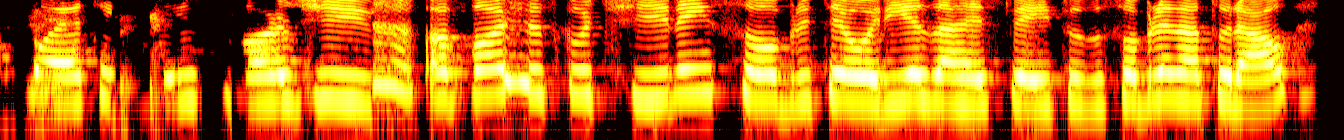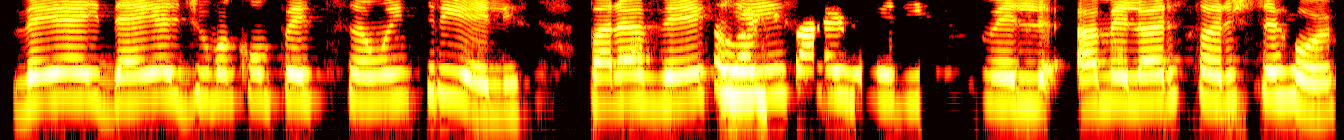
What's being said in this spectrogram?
o poeta inglês Lord. Após discutirem sobre teorias a respeito do sobrenatural, veio a ideia de uma competição entre eles para ver quem escreveria a melhor história de terror.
